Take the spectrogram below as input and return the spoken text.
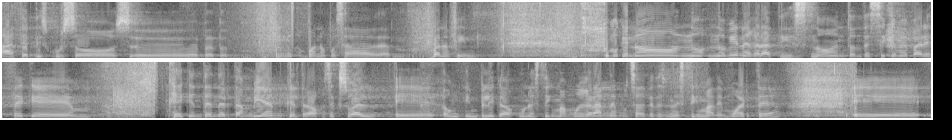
hacer discursos, eh, bueno, pues a, bueno, en fin como que no, no, no, viene gratis, ¿no? Entonces sí que me parece que, que hay que entender también que el trabajo sexual eh, implica un estigma muy grande, muchas veces un estigma de muerte. Eh,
